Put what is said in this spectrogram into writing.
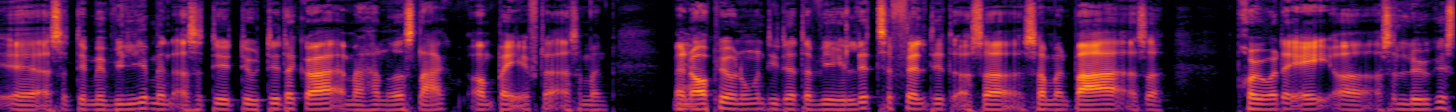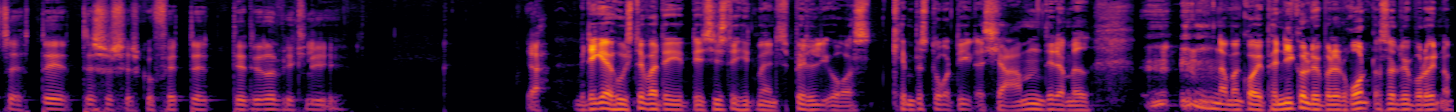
øh, altså det med vilje, men altså det, det er jo det, der gør, at man har noget at snakke om bagefter. Altså man, man ja. oplever nogle af de der, der virker lidt tilfældigt, og så, så man bare altså, prøver det af, og, og så lykkes det. det. Det synes jeg sgu fedt. Det, det er det, der virkelig... Men det kan jeg huske, det var det, det sidste Hitman-spil jo også kæmpe stor del af charmen, det der med, når man går i panik og løber lidt rundt, og så løber du ind og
